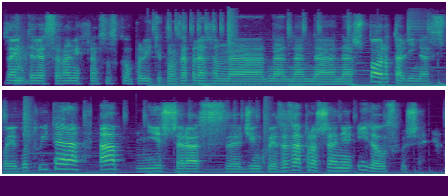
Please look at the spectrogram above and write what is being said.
zainteresowanych francuską polityką. Zapraszam na, na, na, na nasz portal i na swojego Twittera. A jeszcze raz dziękuję za zaproszenie i do usłyszenia.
